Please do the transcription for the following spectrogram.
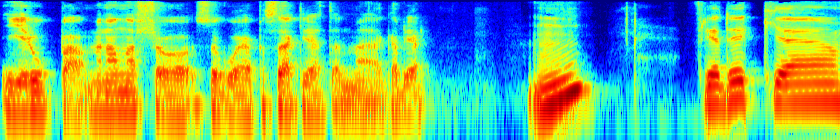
i Europa, men annars så, så går jag på säkerheten med Gabriel. Mm. Fredrik, eh,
